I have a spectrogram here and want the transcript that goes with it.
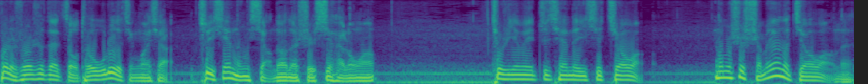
或者说是在走投无路的情况下，最先能想到的是西海龙王，就是因为之前的一些交往。那么是什么样的交往呢？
